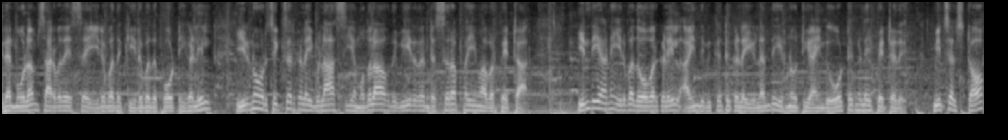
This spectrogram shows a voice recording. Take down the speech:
இதன் மூலம் சர்வதேச இருபதுக்கு இருபது போட்டிகளில் இருநூறு சிக்சர்களை விளாசிய முதலாவது வீரர் என்ற சிறப்பையும் அவர் பெற்றார். இந்திய அணி இருபது ஓவர்களில் ஐந்து விக்கெட்டுகளை இழந்து இருநூற்றி ஐந்து ஓட்டங்களை பெற்றது. மிச்சல் ஸ்டாக்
